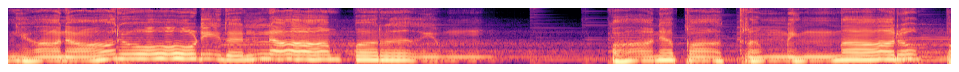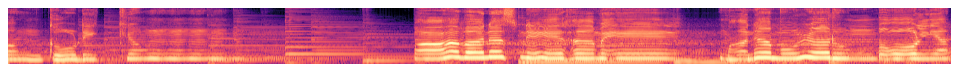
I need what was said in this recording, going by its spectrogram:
ഞാനാരോടിതെല്ലാം പറയും? പാനപാത്രം ഇന്നാരൊപ്പം കുടിക്കും? പാവന സ്നേഹമേ മനമുഴറുമ്പോൾ ഞാൻ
